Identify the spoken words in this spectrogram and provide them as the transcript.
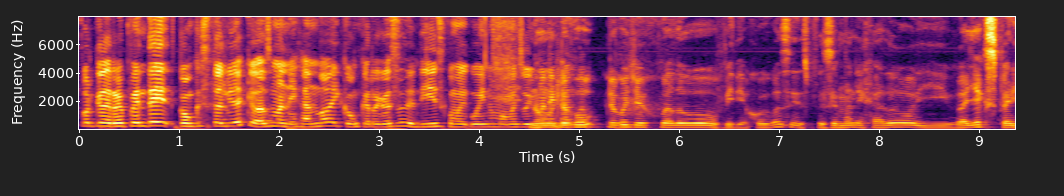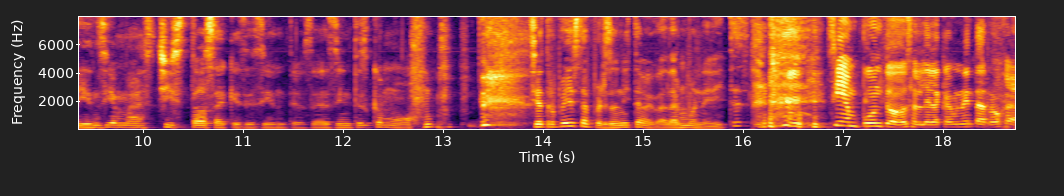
Porque de repente, como que se te olvida que vas manejando y como que regresas de ti es como, güey, no mames, voy manejando. Luego, luego yo he jugado videojuegos y después he manejado y vaya experiencia más chistosa que se siente. O sea, sientes como, si atropella esta personita me va a dar moneditas. 100 puntos, al de la camioneta roja.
